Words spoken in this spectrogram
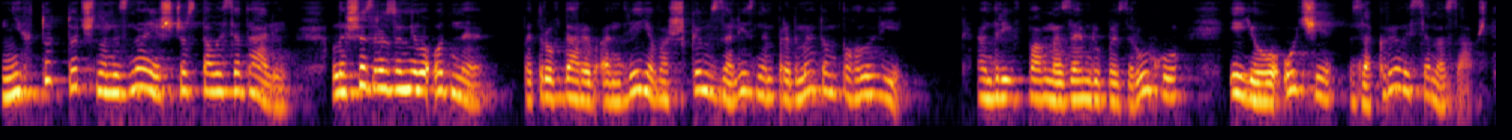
Ніхто точно не знає, що сталося далі. Лише зрозуміло одне Петро вдарив Андрія важким залізним предметом по голові. Андрій впав на землю без руху, і його очі закрилися назавжди.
